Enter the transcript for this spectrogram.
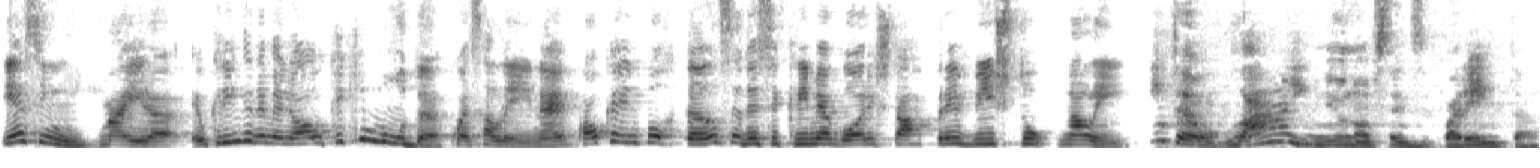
E assim, Maíra, eu queria entender melhor o que, que muda com essa lei, né? Qual que é a importância desse crime agora estar previsto na lei? Então, lá em 1940,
